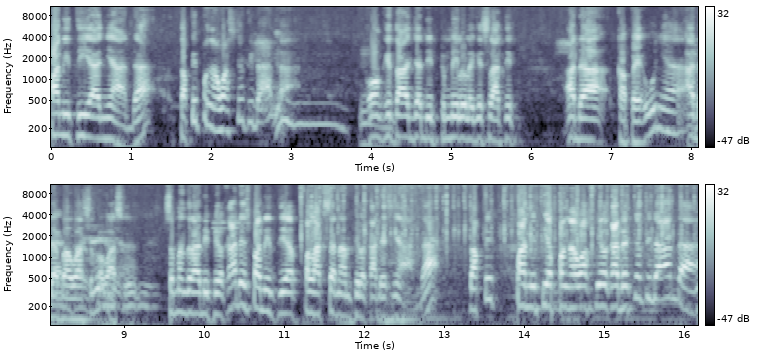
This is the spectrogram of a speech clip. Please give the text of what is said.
panitianya ada, tapi pengawasnya tidak ada. Oh kita aja di pemilu legislatif ada KPU-nya, ada, Ada Bawaslu. Sementara di Pilkades panitia pelaksanaan Pilkadesnya ada, tapi panitia pengawas Pilkadesnya tidak ada.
